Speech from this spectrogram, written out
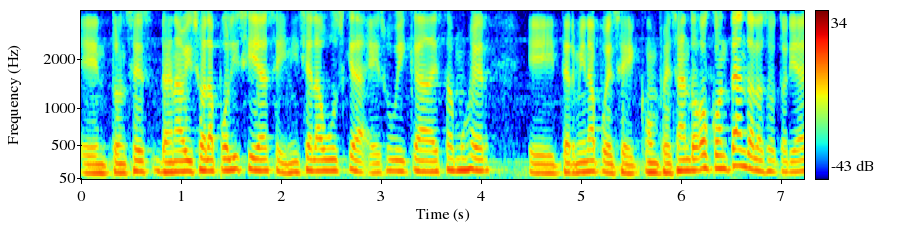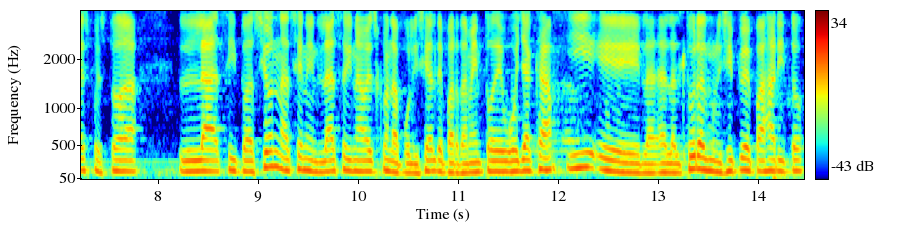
Entonces dan aviso a la policía, se inicia la búsqueda, es ubicada esta mujer eh, y termina pues eh, confesando o contando a las autoridades pues toda la situación. Hacen enlace de una vez con la policía del departamento de Boyacá y eh, a la altura del municipio de Pajarito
